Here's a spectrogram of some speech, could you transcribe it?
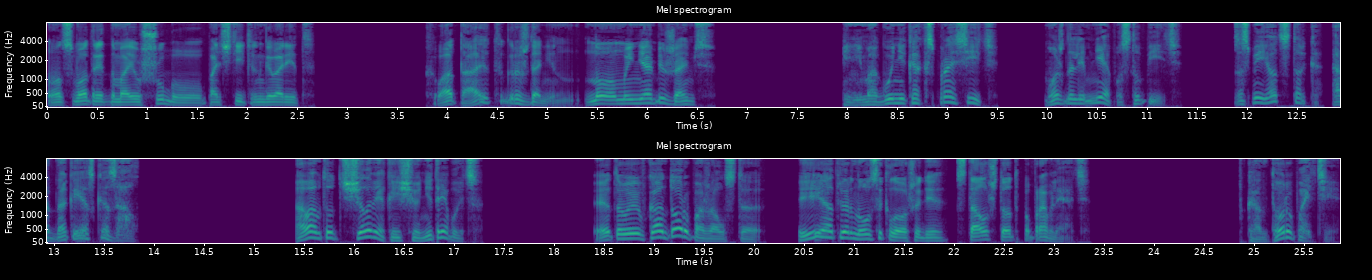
Он смотрит на мою шубу, почтительно говорит. «Хватает, гражданин, но мы не обижаемся». И не могу никак спросить, можно ли мне поступить. Засмеется только, однако я сказал. «А вам тут человека еще не требуется?» «Это вы в контору, пожалуйста и отвернулся к лошади, стал что-то поправлять. В контору пойти?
